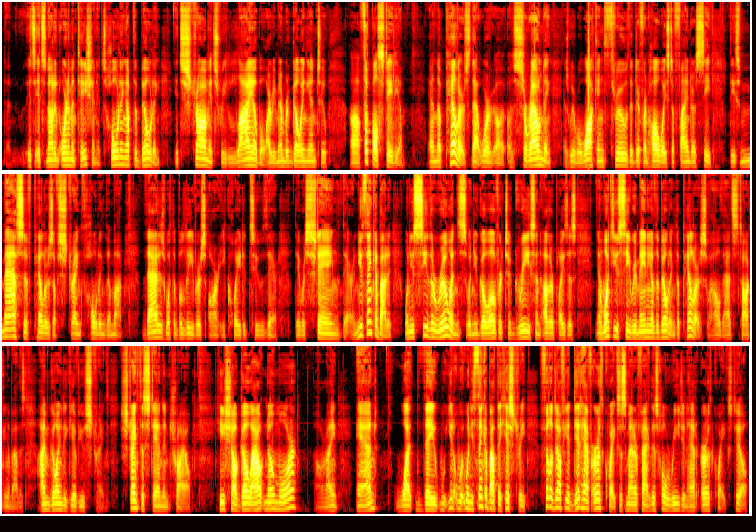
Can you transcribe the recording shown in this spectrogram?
it's, it's not an ornamentation, it's holding up the building. It's strong, it's reliable. I remember going into a football stadium and the pillars that were uh, uh, surrounding as we were walking through the different hallways to find our seat, these massive pillars of strength holding them up. That is what the believers are equated to there. They were staying there. And you think about it when you see the ruins, when you go over to Greece and other places, and what do you see remaining of the building? The pillars. Well, that's talking about this. I'm going to give you strength strength to stand in trial. He shall go out no more, all right? And what they, you know, when you think about the history Philadelphia did have earthquakes. As a matter of fact, this whole region had earthquakes too.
